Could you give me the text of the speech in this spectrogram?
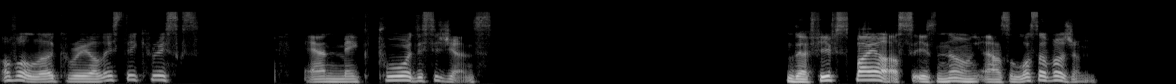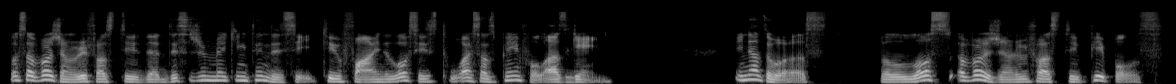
overlook realistic risks and make poor decisions the fifth bias is known as loss aversion. Loss aversion refers to the decision-making tendency to find losses twice as painful as gain. In other words, the loss aversion refers to people's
